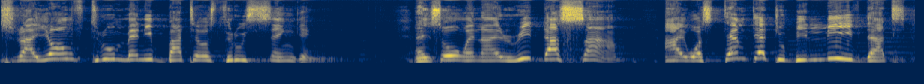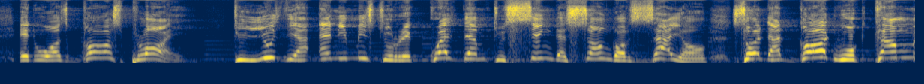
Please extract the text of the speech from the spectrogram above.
triumph through many battles through singing. And so when I read that psalm, I was tempted to believe that it was God's ploy to use their enemies to request them to sing the song of Zion so that God will come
